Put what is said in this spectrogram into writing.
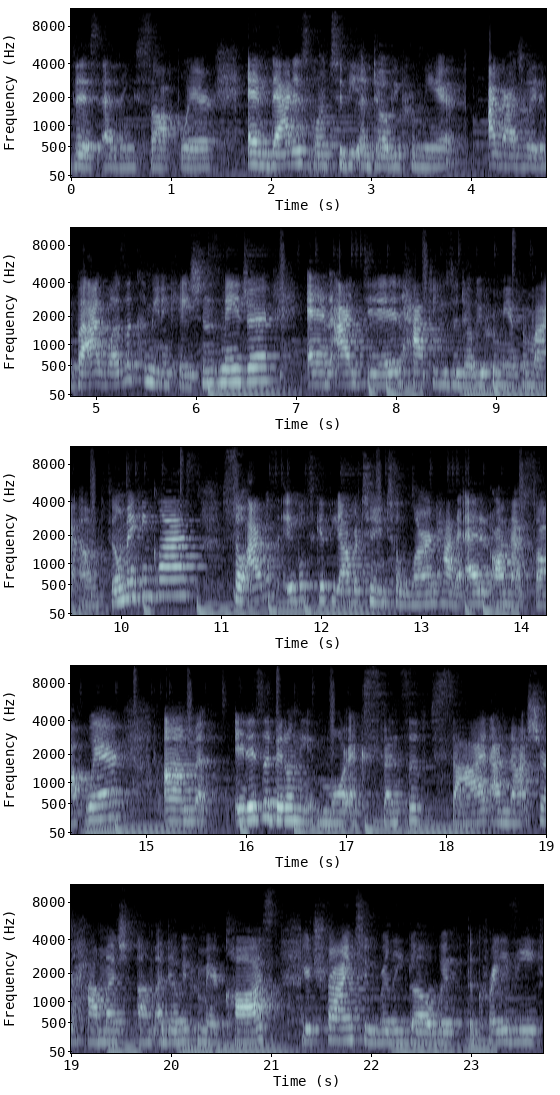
this editing software and that is going to be Adobe Premiere. I graduated, but I was a communications major and I did have to use Adobe Premiere for my um, filmmaking class. So I was able to get the opportunity to learn how to edit on that software. Um, it is a bit on the more expensive side. I'm not sure how much um, Adobe Premiere costs. You're trying to really go with the crazy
